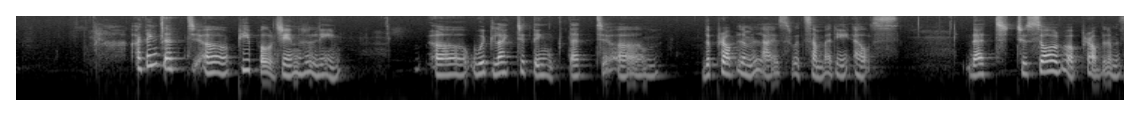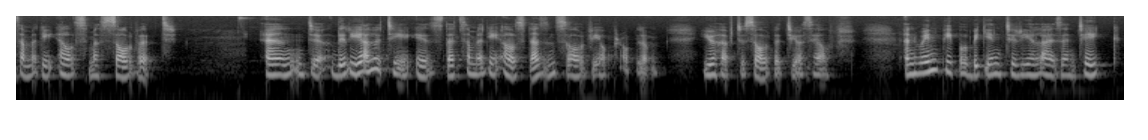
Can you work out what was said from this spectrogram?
I think that uh, people generally uh, would like to think that um, the problem lies with somebody else. That to solve a problem, somebody else must solve it. And uh, the reality is that somebody else doesn't solve your problem. You have to solve it yourself. And when people begin to realize and take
